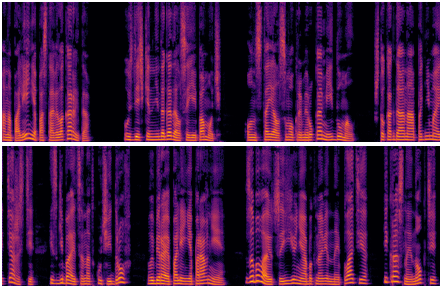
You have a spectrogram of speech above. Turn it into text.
а на поленья поставила корыто. Уздечкин не догадался ей помочь. Он стоял с мокрыми руками и думал, что когда она поднимает тяжести и сгибается над кучей дров, выбирая поленья поровнее, забываются ее необыкновенные платья и красные ногти,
